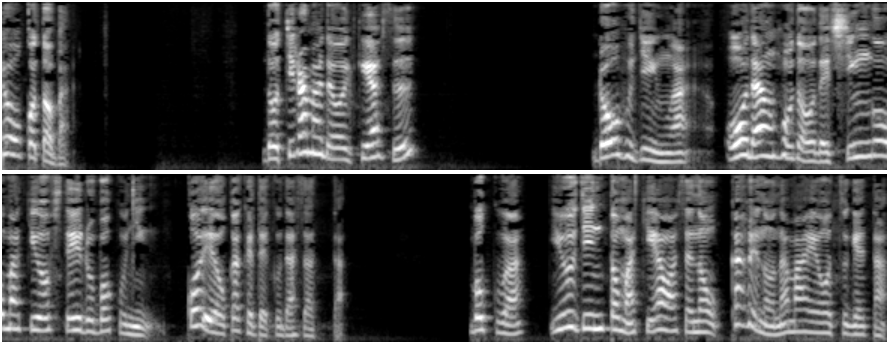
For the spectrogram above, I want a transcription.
今日言葉。どちらまでお行きやす？老婦人は横断歩道で信号待ちをしている僕に声をかけてくださった。僕は友人と待ち合わせのカフェの名前を告げた。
